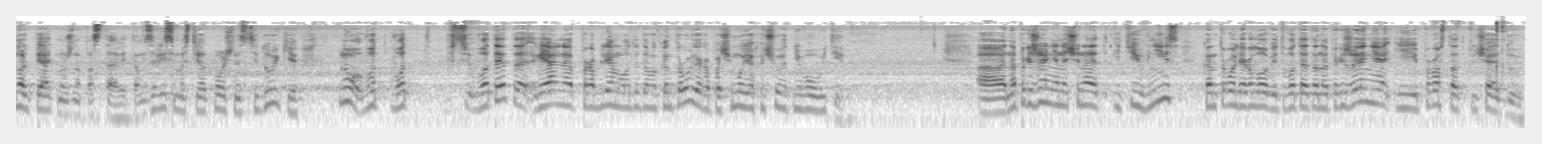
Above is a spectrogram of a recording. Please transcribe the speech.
0,5 можно поставить. Там, в зависимости от мощности дуйки. Ну, вот, вот, вот это реальная проблема вот этого контроллера, почему я хочу от него уйти. А, напряжение начинает идти вниз, контроллер ловит вот это напряжение и просто отключает дуйку.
